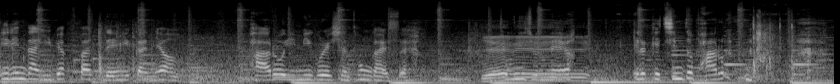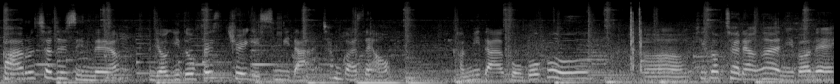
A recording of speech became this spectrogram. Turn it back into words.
1인당 200바트 내니까요. 바로 이미그레이션 통과했어요. Yay. 돈이 좋네요. 이렇게 짐도 바로 바로 찾을 수 있네요. 여기도 패스트 트랙이 있습니다. 참고하세요. 갑니다. 고고고. 어, 픽업 차량은 이번에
